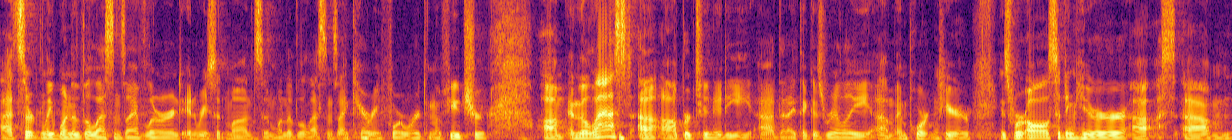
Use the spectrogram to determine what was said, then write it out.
uh, certainly one of the lessons I've learned in recent months and one of the lessons I carry forward in the future. Um, and the last uh, opportunity uh, that I think is really um, important here is we're all sitting here, uh, um,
